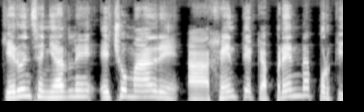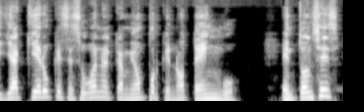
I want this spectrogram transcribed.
quiero enseñarle hecho madre a gente a que aprenda porque ya quiero que se suban al camión porque no tengo. Entonces,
